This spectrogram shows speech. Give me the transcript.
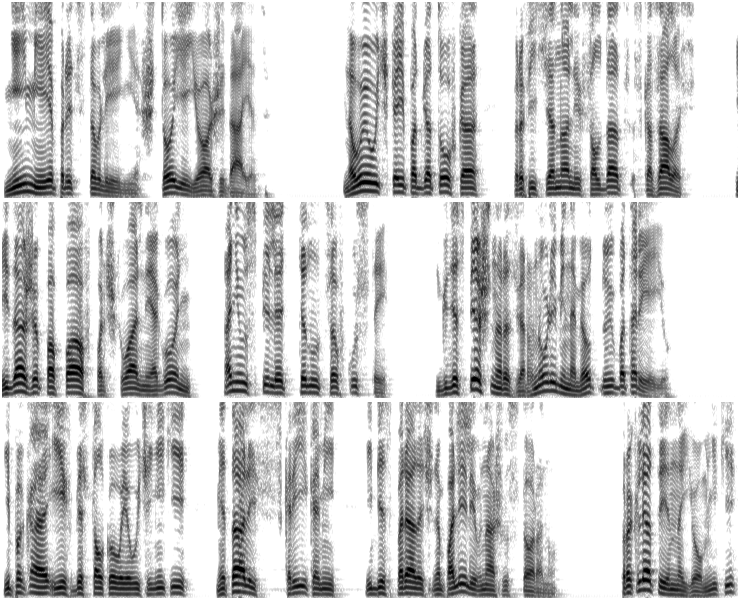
не имея представления, что ее ожидает. Но выучка и подготовка профессиональных солдат сказалась, и даже попав под шквальный огонь, они успели оттянуться в кусты, где спешно развернули минометную батарею и пока их бестолковые ученики метались с криками и беспорядочно полили в нашу сторону, проклятые наемники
